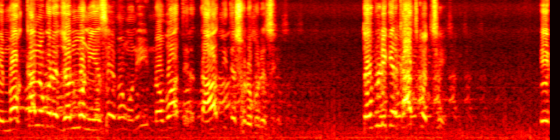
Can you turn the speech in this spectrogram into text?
এই মক্কা নগরে জন্ম নিয়েছে এবং উনি নবাতের দাওয়াত দিতে শুরু করেছে। তবলিগের কাজ করছে। এই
